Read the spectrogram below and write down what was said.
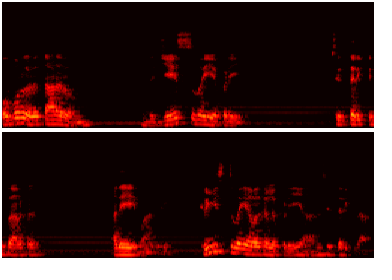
ஒவ்வொரு எழுத்தாளரும் இந்த ஜேசுவை எப்படி சித்தரிக்கின்றார்கள்? அதே மாதிரி கிறிஸ்துவை அவர்கள் எப்படி சித்தரிக்கிறார்கள்?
